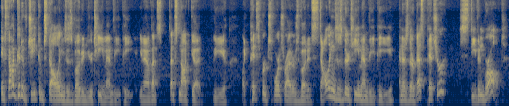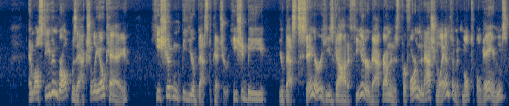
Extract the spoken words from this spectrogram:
It's not good if Jacob Stallings is voted your team MVP. You know, that's that's not good. The like Pittsburgh sports writers voted Stallings as their team MVP and as their best pitcher, Steven Brault. And while Steven Brault was actually okay, he shouldn't be your best pitcher. He should be your best singer. He's got a theater background and has performed the national anthem at multiple games.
